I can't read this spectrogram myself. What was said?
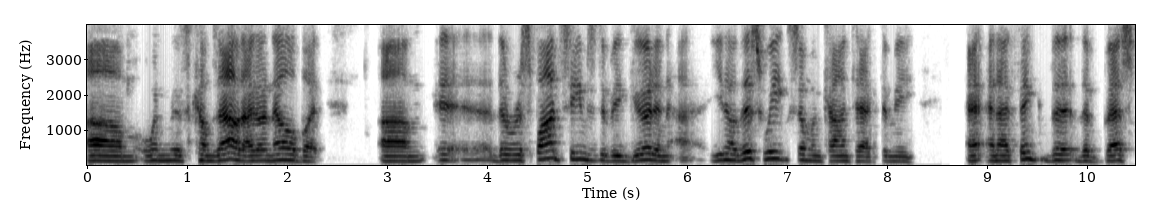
um, when this comes out i don't know but um, it, eh, the response seems to be good and uh, you know this week someone contacted me and, and I think the the best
